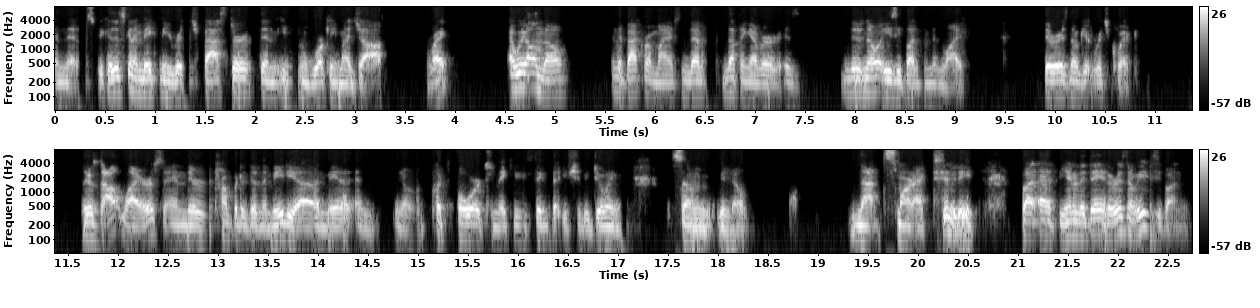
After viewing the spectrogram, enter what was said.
in this because it's going to make me rich faster than even working my job, right? And we all know in the back of our minds, nothing ever is. There's no easy button in life. There is no get rich quick. There's outliers, and they're trumpeted in the media and made and you know put forward to make you think that you should be doing some you know not smart activity. But at the end of the day, there is no easy button.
